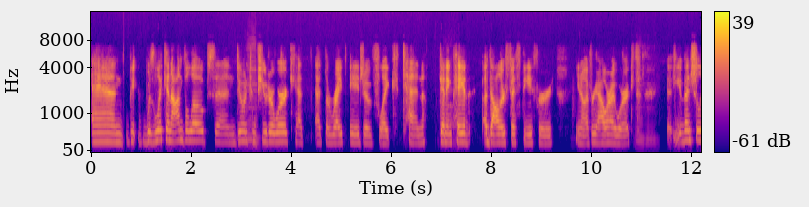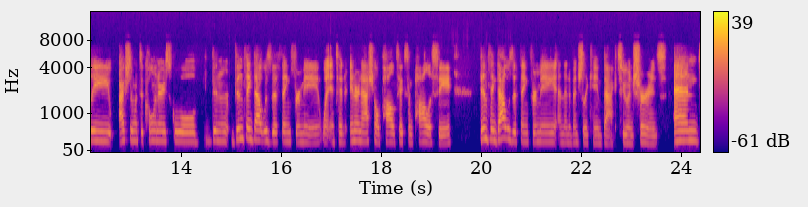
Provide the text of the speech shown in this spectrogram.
and be, was licking envelopes and doing Mm. computer work at at the ripe age of like ten, getting paid a dollar fifty for you know every hour I worked Mm-hmm. eventually actually went to culinary school didn't didn't think that was the thing for me went into international politics and policy didn't think that was a thing for me and then eventually came back to insurance. And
